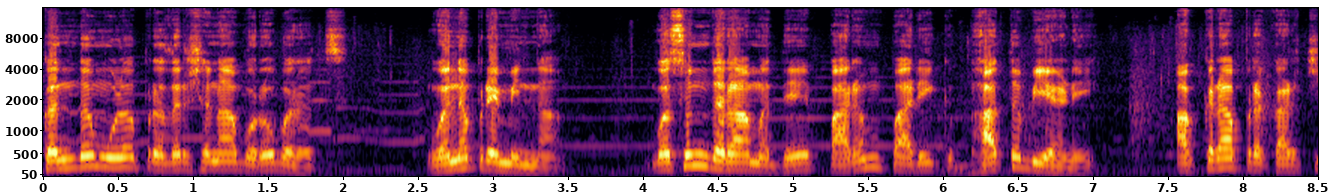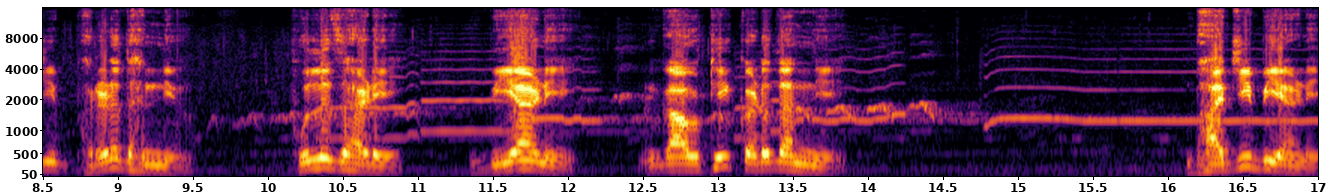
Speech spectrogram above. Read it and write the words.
कंदमुळं प्रदर्शनाबरोबरच वनप्रेमींना वसुंधरामध्ये पारंपरिक भात बियाणे अकरा प्रकारची भरडधान्य फुलझाडे बियाणे गावठी कडधान्ये भाजी बियाणे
